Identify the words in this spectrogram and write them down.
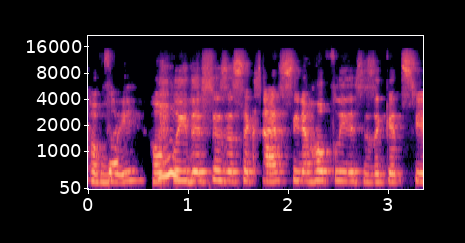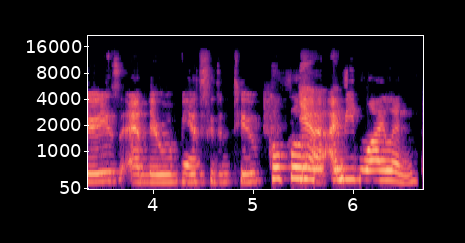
Hopefully, hopefully this is a success. You know, hopefully this is a good series, and there will be a season two. Hopefully, Yeah, I mean- Wylan.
